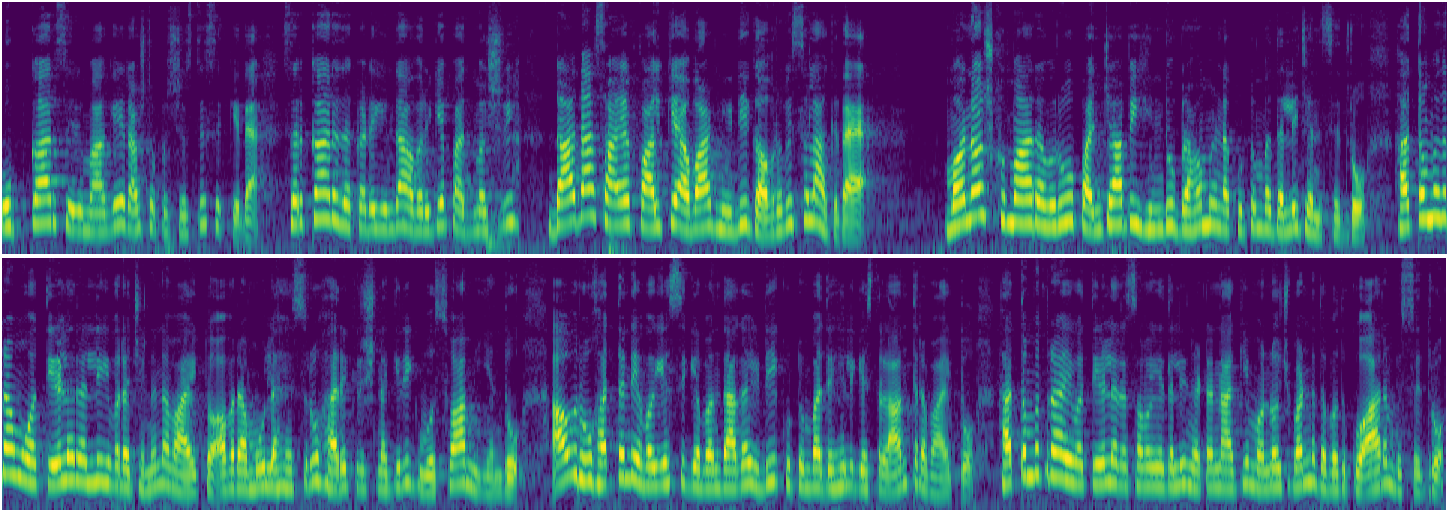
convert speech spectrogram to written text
ಉಪ್ಕಾರ್ ಸಿನಿಮಾಗೆ ರಾಷ್ಟ್ರ ಪ್ರಶಸ್ತಿ ಸಿಕ್ಕಿದೆ. ಸರ್ಕಾರದ ಕಡೆಯಿಂದ ಅವರಿಗೆ ಪದ್ಮಶ್ರೀ ದಾದಾ ಸಾಹೇಬ್ ಫಾಲ್ಕೆ ಅವಾರ್ಡ್ ನೀಡಿ ಗೌರವಿಸಲಾಗಿದೆ. ಮನೋಜ್ ಕುಮಾರ್ ಅವರು ಪಂಜಾಬಿ ಹಿಂದೂ ಬ್ರಾಹ್ಮಣ ಕುಟುಂಬದಲ್ಲಿ ಜನಿಸಿದ್ರು. ಹತ್ತೊಂಬತ್ತರ ಮೂವತ್ತೇಳರಲ್ಲಿ ಇವರ ಜನನವಾಯಿತು. ಅವರ ಮೂಲ ಹೆಸರು ಹರಿಕೃಷ್ಣಗಿರಿ ಗೋಸ್ವಾಮಿ ಎಂದು. ಅವರು ಹತ್ತನೇ ವಯಸ್ಸಿಗೆ ಬಂದಾಗ ಇಡೀ ಕುಟುಂಬ ದೆಹಲಿಗೆ ಸ್ಥಳಾಂತರವಾಯಿತು. ಹತ್ತೊಂಬತ್ತರ ಐವತ್ತೇಳರ ಸಮಯದಲ್ಲಿ ನಟನಾಗಿ ಮನೋಜ್ ಬಣ್ಣದ ಬದುಕು ಆರಂಭಿಸಿದ್ರು.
